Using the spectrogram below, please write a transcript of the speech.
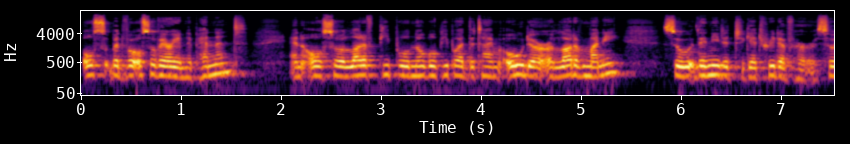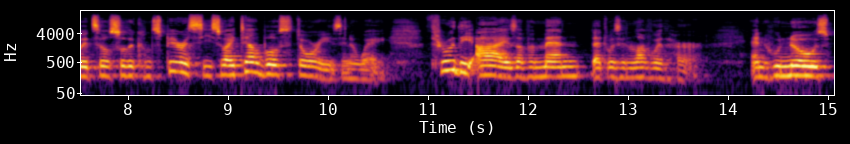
also, but also very independent, and also a lot of people, noble people at the time, owed her a lot of money, so they needed to get rid of her. So it's also the conspiracy. So I tell both stories in a way through the eyes of a man that was in love with her, and who knows,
